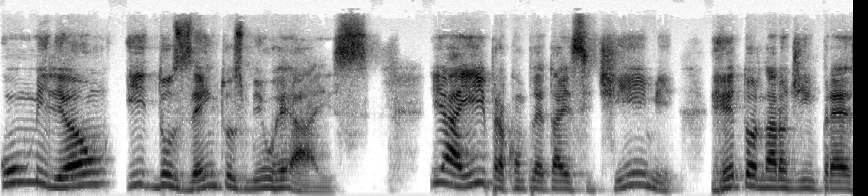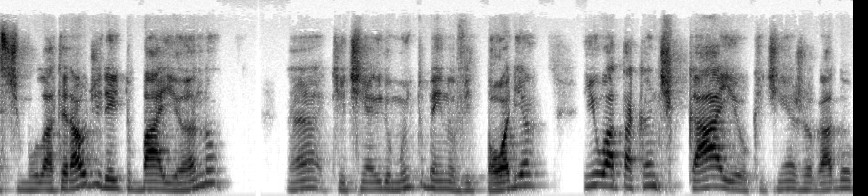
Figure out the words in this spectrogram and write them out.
1 milhão e 200 mil reais. E aí, para completar esse time, retornaram de empréstimo o lateral direito baiano, né, que tinha ido muito bem no Vitória, e o atacante Caio, que tinha jogado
